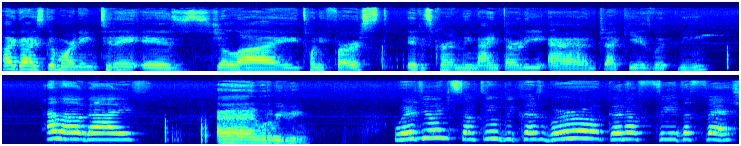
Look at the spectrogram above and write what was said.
Hi guys, good morning. Today is July 21st. It is currently 9:30 and Jackie is with me. Hello, guys. And what are we doing? We're doing something because we're gonna feed the fish.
